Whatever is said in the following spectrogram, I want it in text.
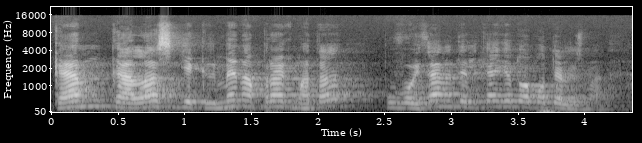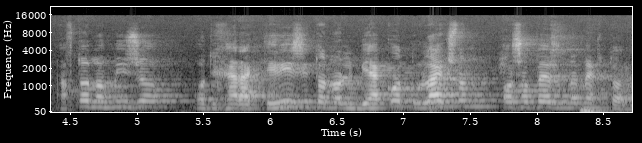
κάνουν καλά συγκεκριμένα πράγματα που βοηθάνε τελικά για το αποτέλεσμα. Αυτό νομίζω ότι χαρακτηρίζει τον Ολυμπιακό τουλάχιστον όσο παίζουμε μέχρι τώρα.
